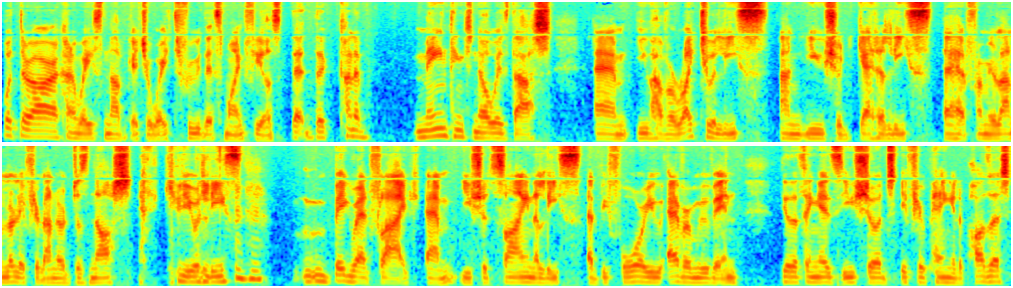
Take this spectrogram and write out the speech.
but there are kind of ways to navigate your way through this minefield the the kind of main thing to know is that um, you have a right to a lease and you should get a lease uh, from your landlord if your landlord does not give you a lease mm-hmm. big red flag um, you should sign a lease uh, before you ever move in the other thing is you should if you're paying a deposit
